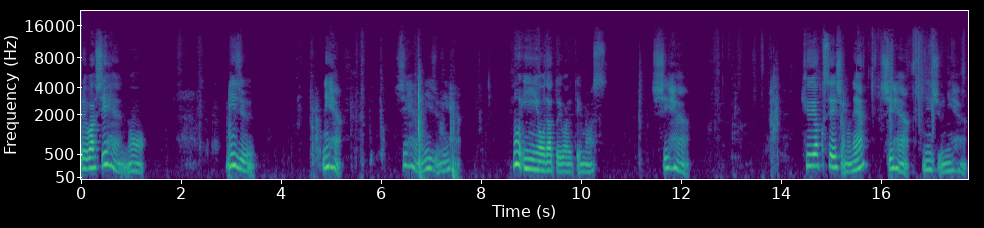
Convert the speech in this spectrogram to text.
これは詩篇の22編。詩編22編の引用だと言われています。詩編。旧約聖書のね、詩編22編。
